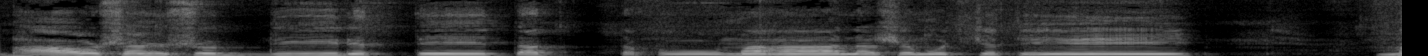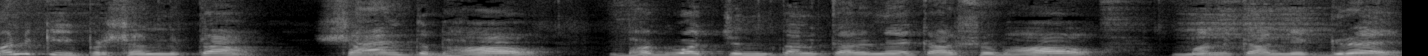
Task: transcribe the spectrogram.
भाव संशुद्धि रित्ते तत्तपो महानसमुच्यते मन की प्रसन्नता, शांत भाव, भगवत चिंतन करने का स्वभाव, मन का निग्रह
